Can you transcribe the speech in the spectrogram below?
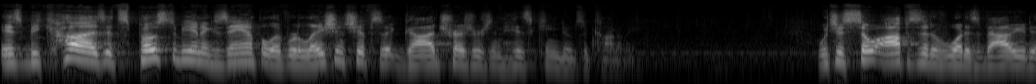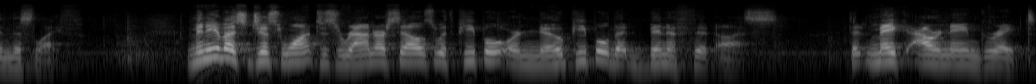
is because it's supposed to be an example of relationships that God treasures in his kingdom's economy which is so opposite of what is valued in this life. Many of us just want to surround ourselves with people or know people that benefit us, that make our name great.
